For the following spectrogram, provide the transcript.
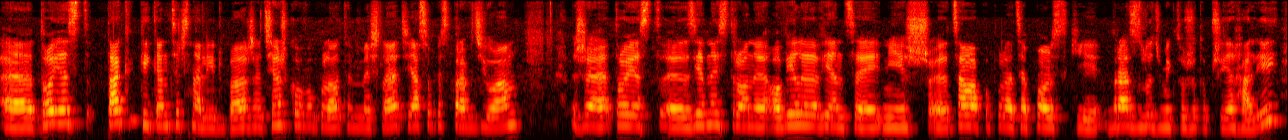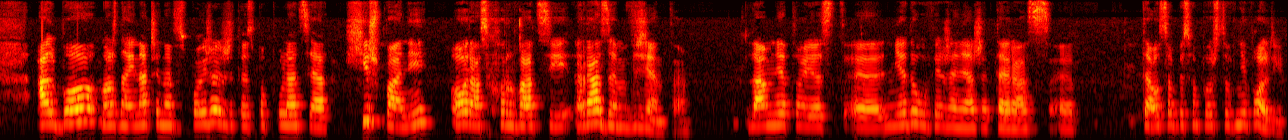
E, To jest tak gigantyczna liczba, że ciężko w ogóle o tym myśleć. Ja sobie sprawdziłam, że to jest e, z jednej strony o wiele więcej niż e, cała populacja Polski wraz z ludźmi, którzy tu przyjechali, albo można inaczej na to spojrzeć, że to jest populacja Hiszpanii oraz Chorwacji razem wzięte. Dla mnie to jest e, nie do uwierzenia, że teraz te osoby są po prostu w niewoli.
